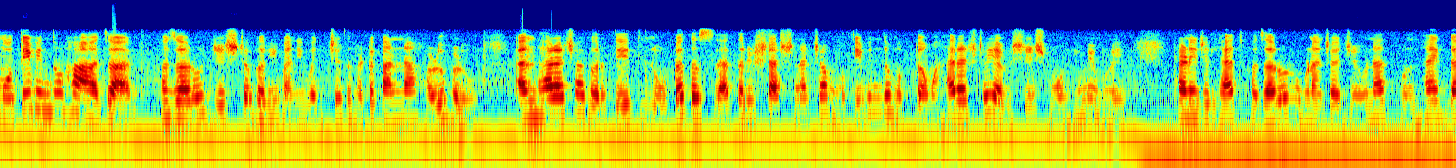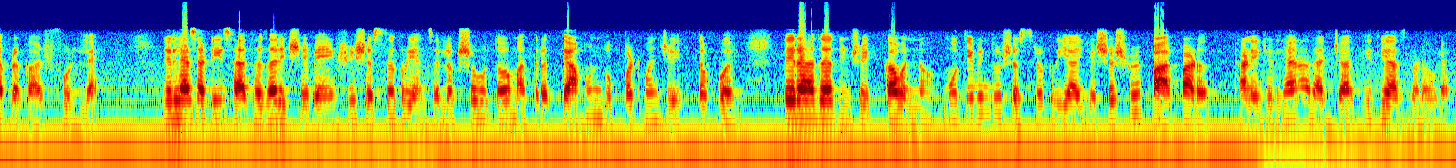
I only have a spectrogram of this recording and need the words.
मोतीबिंदू हा आजार हजारो ज्येष्ठ गरीब आणि वंचित घटकांना हळूहळू अंधाराच्या गर्तेत लोटत असला तरी शासनाच्या मोतीबिंदू मुक्त महाराष्ट्र या विशेष मोहिमेमुळे ठाणे जिल्ह्यात हजारो रुग्णांच्या जीवनात पुन्हा एकदा प्रकाश फुललाय. जिल्ह्यासाठी सात हजार एकशे ब्याऐंशी शस्त्रक्रियांचं लक्ष होतं मात्र त्याहून दुप्पट म्हणजे तब्बल तेरा हजार तीनशे एक्कावन्न मोतीबिंदू शस्त्रक्रिया यशस्वी पार पाडत ठाणे जिल्ह्यानं राज्यात इतिहास घडवलाय.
